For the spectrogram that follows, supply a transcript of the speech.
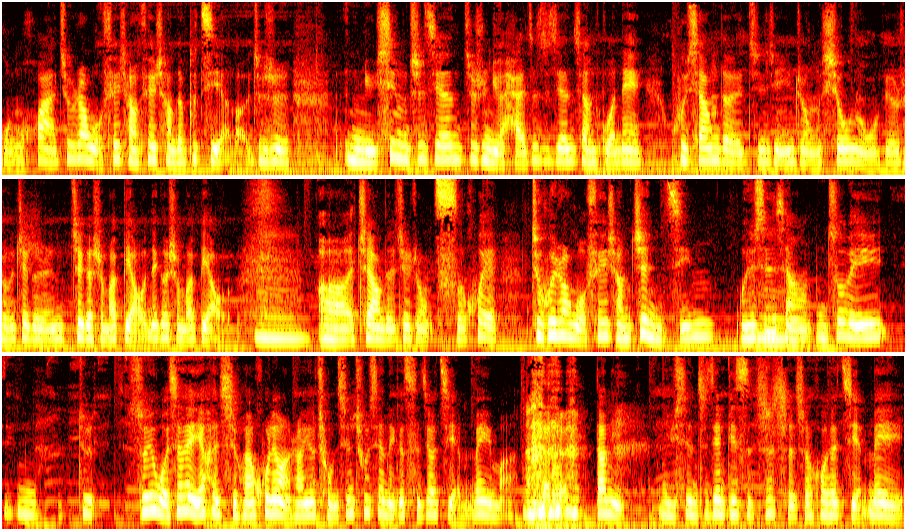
文化就让我非常非常的不解了，就是女性之间，就是女孩子之间，像国内。互相的进行一种羞辱，比如说这个人这个什么表，那个什么表，嗯，啊，这样的这种词汇就会让我非常震惊。我就心想，你作为，嗯，就，所以我现在也很喜欢互联网上又重新出现的一个词叫姐妹嘛。当你女性之间彼此支持的时候，或者姐妹，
